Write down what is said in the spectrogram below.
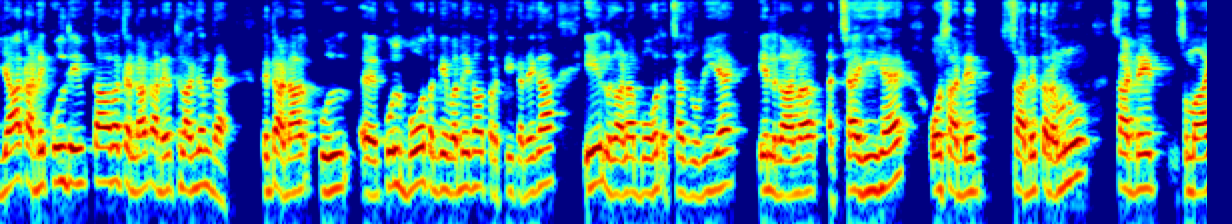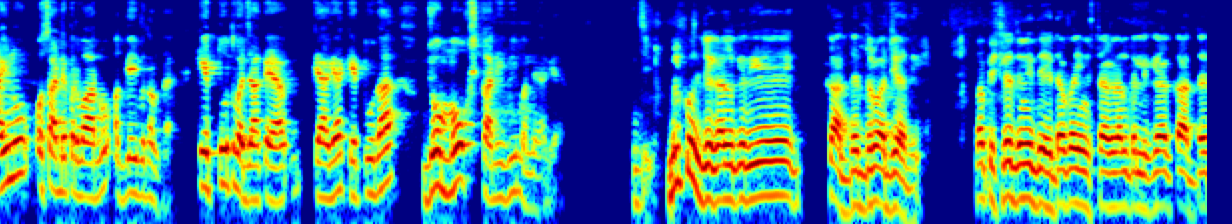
ਜਾਂ ਤੁਹਾਡੇ ਕੁਲ ਦੇਵਤਾ ਦਾ ਝੰਡਾ ਤੁਹਾਡੇ ਉੱਥੇ ਲੱਗ ਜਾਂਦਾ ਹੈ, ਤੇ ਤੁਹਾਡਾ ਕੁਲ ਅਹ ਕੁਲ ਬਹੁਤ ਅੱਗੇ ਵਧੇਗਾ, ਉਹ ਤਰੱਕੀ ਕਰੇਗਾ। ਇਹ ਲਗਾਉਣਾ ਬਹੁਤ ਅੱਛਾ ਜ਼ਰੂਰੀ ਹੈ, ਇਹ ਲਗਾਉਣਾ ਅੱਛਾ ਹੀ ਹੈ, ਉਹ ਸਾਡੇ ਸਾਡੇ ਧਰਮ ਨੂੰ, ਸਾਡੇ ਸਮਾਜ ਨੂੰ, ਉਹ ਸਾਡੇ ਪਰਿਵਾਰ ਨੂੰ ਅੱਗੇ ਹੀ ਵਧਾਉਂਦਾ ਹੈ। ਕੇਤੂ ਤਵਜਾ ਕਿਹਾ ਕਿਹਾ ਗਿਆ ਕੇਤੂ ਦਾ ਜੋ ਮੋਕਸ਼ਕਾਰੀ ਵੀ ਮੰਨਿਆ ਗਿਆ। ਜੀ। ਬਿਲਕੁਲ ਜੇ ਗੱਲ ਕਰੀਏ ਘਰ ਦੇ ਦਰਵਾਜ਼ਿਆਂ ਦੀ ਮੈਂ ਪਿਛਲੇ ਦਿਨੀ ਦੇਖਦਾ ਭਾਈ ਇੰਸਟਾਗ੍ਰam ਤੇ ਲਿਖਿਆ ਘਰ ਦੇ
